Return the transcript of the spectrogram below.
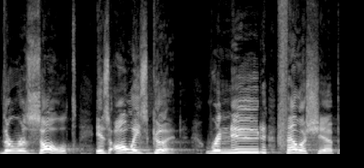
the result is always good renewed fellowship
